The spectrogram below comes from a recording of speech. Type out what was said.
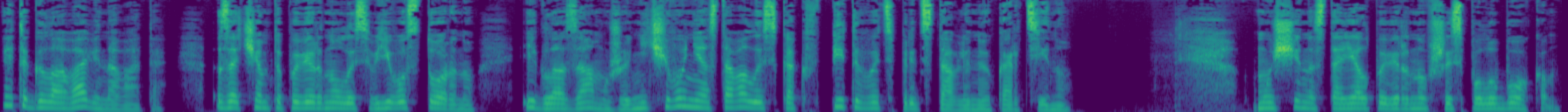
Эта голова виновата. Зачем-то повернулась в его сторону, и глазам уже ничего не оставалось, как впитывать представленную картину. Мужчина стоял, повернувшись полубоком,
